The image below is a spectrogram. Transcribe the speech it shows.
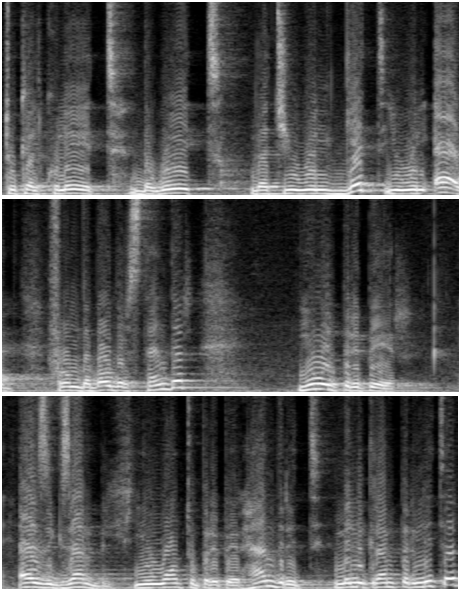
to calculate the weight that you will get you will add from the powder standard. You will prepare as example you want to prepare 100 milligram per liter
